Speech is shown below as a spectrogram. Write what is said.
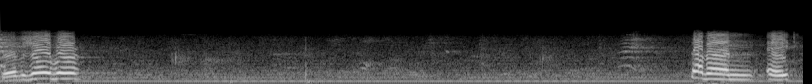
Service over. Seven. Eight,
